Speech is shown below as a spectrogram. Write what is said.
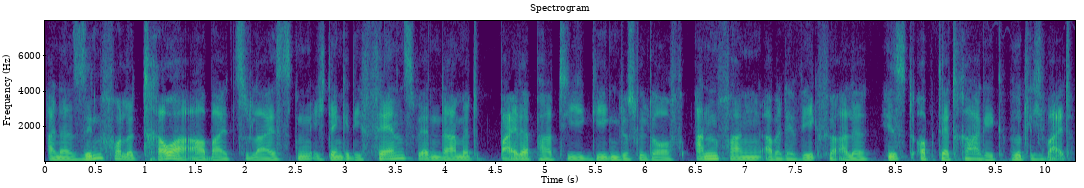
eine sinnvolle Trauerarbeit zu leisten. Ich denke, die Fans werden damit bei der Partie gegen Düsseldorf anfangen, aber der Weg für alle ist ob der Tragik wirklich weit.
